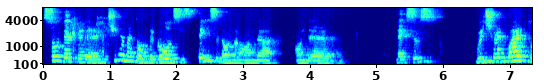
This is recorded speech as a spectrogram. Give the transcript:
So that the achievement of the goals is based on, on, the, on the nexus which require to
